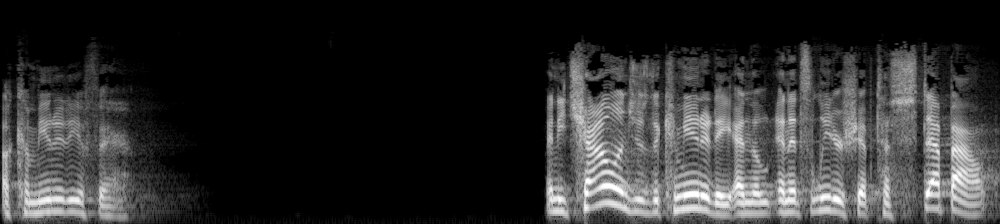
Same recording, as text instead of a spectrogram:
a community affair. And he challenges the community and, the, and its leadership to step out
